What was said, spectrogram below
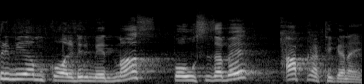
প্রিমিয়াম কোয়ালিটির মেদ মাছ পৌঁছে যাবে আপনার ঠিকানায়।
